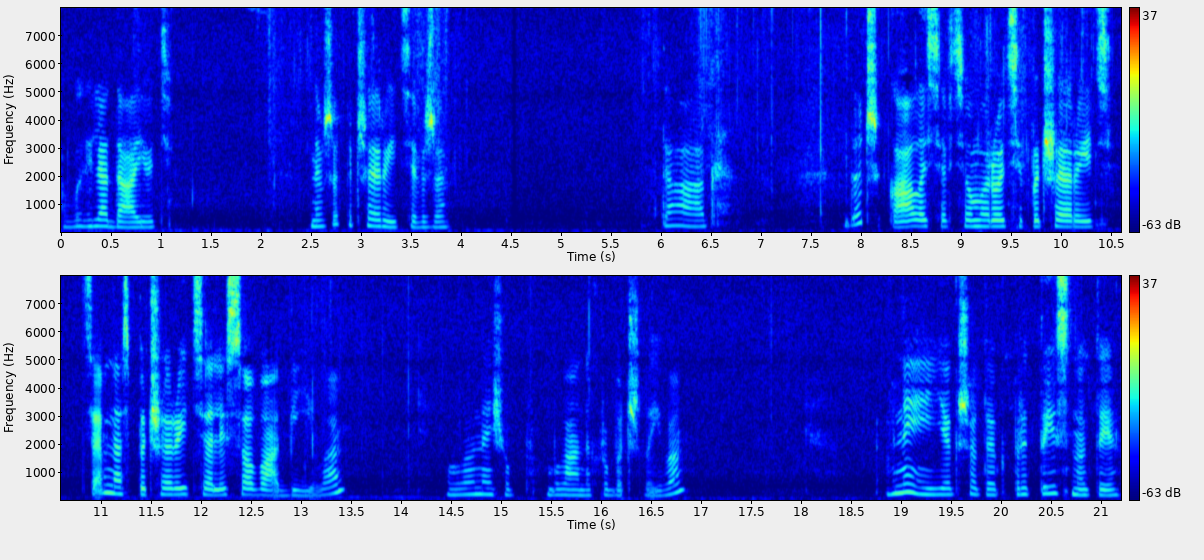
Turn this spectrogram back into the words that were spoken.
виглядають. Невже печериці вже? Так, дочекалася в цьому році печериць. Це в нас печериця лісова біла. Головне, щоб була не хробочлива. В неї, якщо так притиснути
